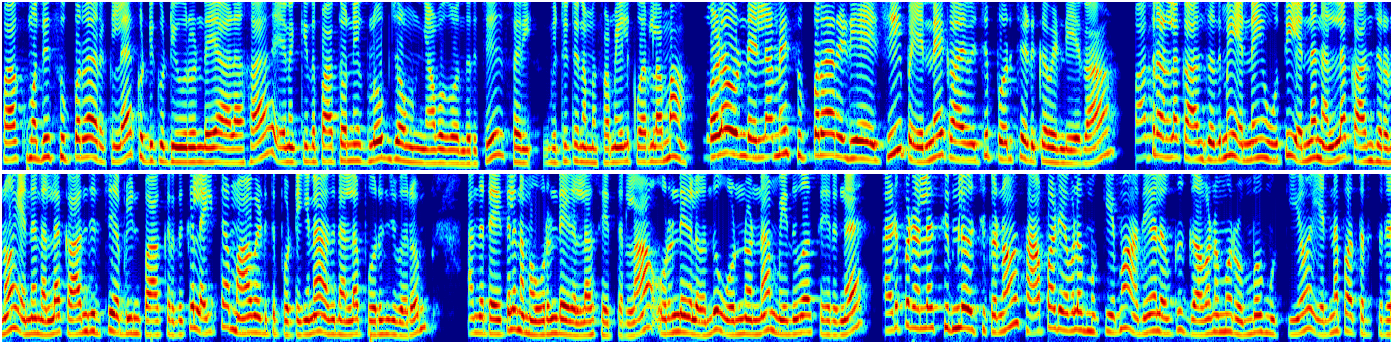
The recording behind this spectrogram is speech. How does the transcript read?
பார்க்கும்போதே சூப்பராக இருக்குல்ல? குட்டி குட்டி உருண்டையாக அழகாக எனக்கு இதை பார்த்தோன்னே குலோப் ஜாமுன் ஞாபகம் வந்துருச்சு. சரி விட்டுட்டு நம்ம சமையலுக்கு வரலாமா? கோலா உருண்டை எல்லாமே சூப்பராக ரெடி ஆயிடுச்சு. இப்போ எண்ணெய் காய வச்சு பொறிச்சு எடுக்க வேண்டியதான் பாத்திரம் நல்லா காஞ்சதுமே எண்ணெயும் ஊற்றி எண்ணெய் நல்லா காஞ்சிடணும் எண்ணெய் நல்லா காஞ்சிருச்சு அப்படின்னு பார்க்குறதுக்கு லைட்டாக மாவு எடுத்து போட்டிங்கன்னா அது நல்லா பொரிஞ்சு வரும். அந்த டயத்தில் நம்ம உருண்டைகள்லாம் சேர்த்துடலாம். உருண்டைகளை வந்து ஒன்று ஒன்றா மெதுவாக சேருங்க. அடுப்பை நல்லா சிம்மில் வச்சுக்கணும். சாப்பாடு எவ்வளோ முக்கியமோ அதே அளவுக்கு கவனமும் ரொம்ப முக்கியம். எண்ணெய் பாத்திரத்தில்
